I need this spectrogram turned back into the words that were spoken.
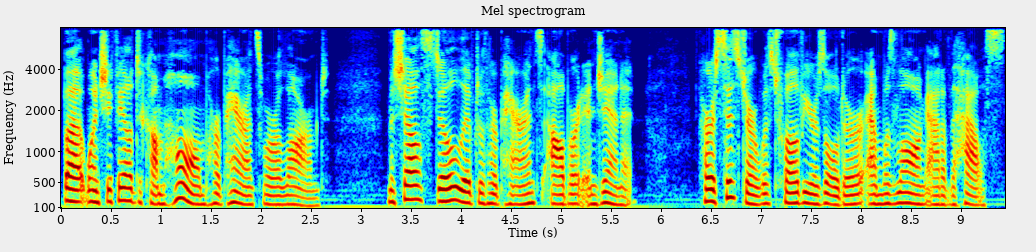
But when she failed to come home, her parents were alarmed. Michelle still lived with her parents, Albert and Janet. Her sister was 12 years older and was long out of the house.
